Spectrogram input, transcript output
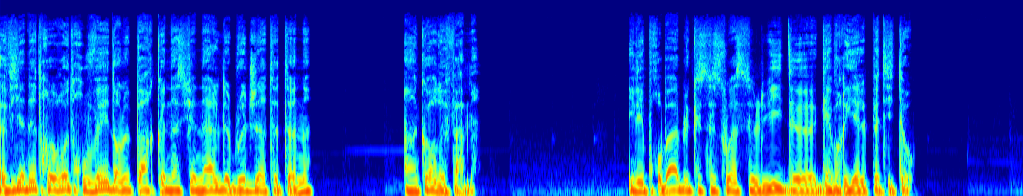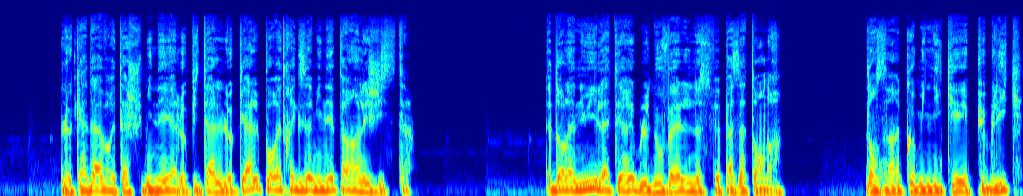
vient d'être retrouvé dans le parc national de Bridgerton. Un corps de femme. Il est probable que ce soit celui de Gabriel Petito. Le cadavre est acheminé à l'hôpital local pour être examiné par un légiste. Dans la nuit, la terrible nouvelle ne se fait pas attendre. Dans un communiqué public,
